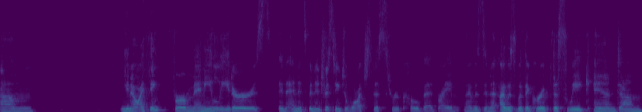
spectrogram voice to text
um, you know, I think for many leaders, and, and it's been interesting to watch this through COVID, right? I was in a, I was with a group this week, and um,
